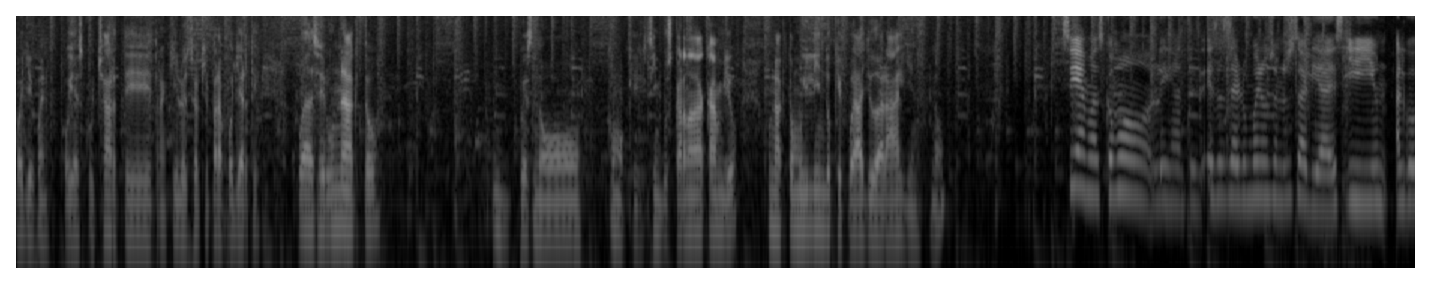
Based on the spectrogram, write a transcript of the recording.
oye, bueno, voy a escucharte, tranquilo, estoy aquí para apoyarte, puede hacer un acto, pues no, como que sin buscar nada a cambio, un acto muy lindo que pueda ayudar a alguien, ¿no? Sí, además, como lo dije antes, es hacer un buen uso de nuestras habilidades y un- algo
